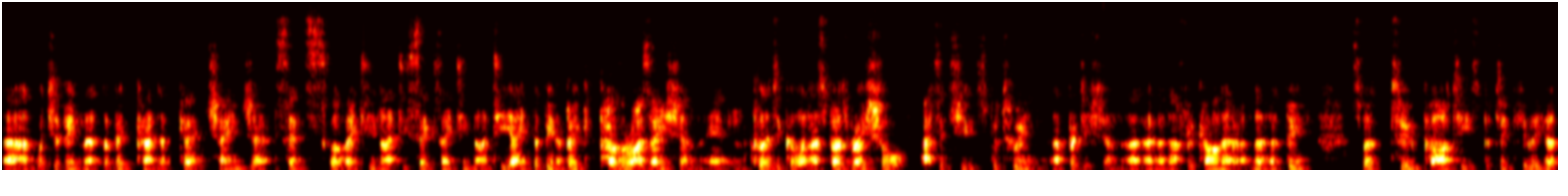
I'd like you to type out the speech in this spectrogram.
Uh, which had been the, the, big kind of game changer since sort of 1896, 1898. There'd been a big polarization in political and I suppose racial attitudes between uh, British and, uh, and Afrikaner, and there had been so two parties particularly had,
